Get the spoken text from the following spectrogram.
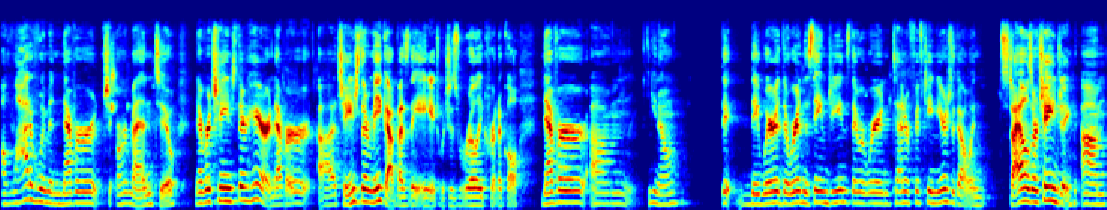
a lot of women never, or men too, never change their hair, never uh, change their makeup as they age, which is really critical. Never, um, you know, they, they wear, they're wearing the same jeans they were wearing 10 or 15 years ago and styles are changing. Um,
